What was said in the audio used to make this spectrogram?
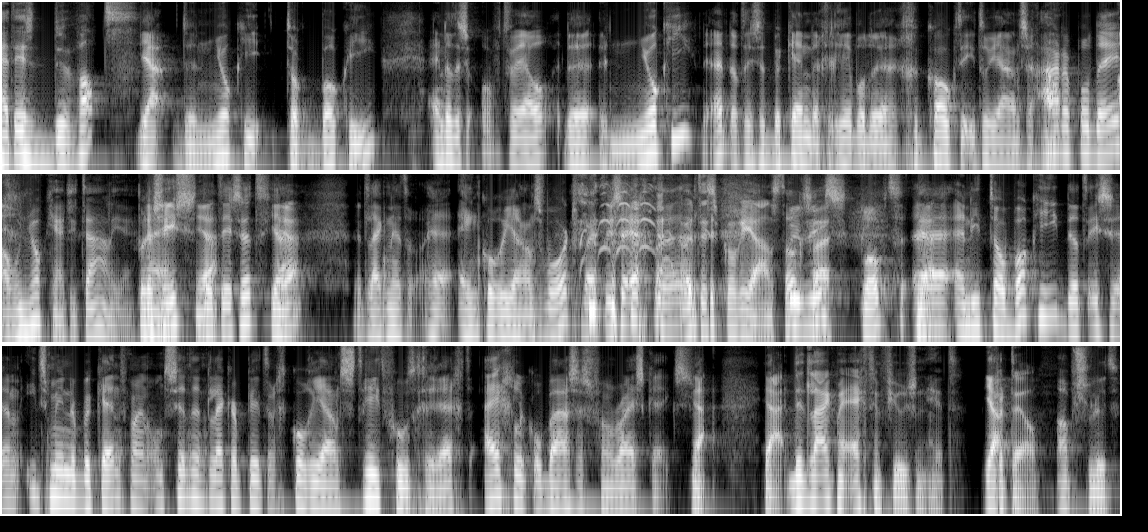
Het is de wat? Ja, de gnocchi tteokbokki. En dat is oftewel de gnocchi. Hè, dat is het bekende geribbelde gekookte Italiaanse aardappeldeeg. Oh, gnocchi uit Italië. Precies, Ja. dat is het. Ja. Ja. Het lijkt net eh, één Koreaans woord, maar het is echt... eh, Het is Koreaans, toch? Precies, klopt. Ja. Eh, en die tteokbokki, dat is een iets minder bekend, maar een ontzettend lekker pittig Koreaans streetfood gerecht. Eigenlijk op basis van rice cakes. Ja. Ja, dit lijkt me echt een fusion hit. Ja. Vertel. Absoluut.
